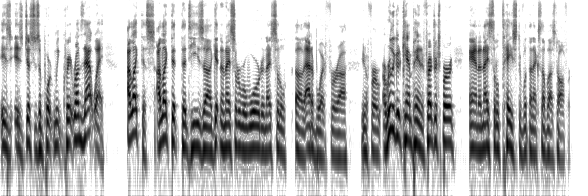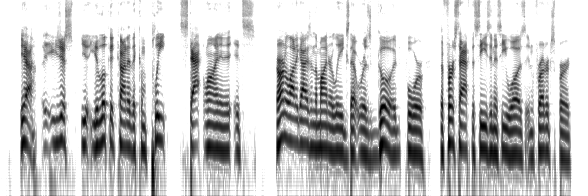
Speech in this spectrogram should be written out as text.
is is just as important. We can create runs that way. I like this. I like that that he's uh, getting a nice little reward, a nice little uh, attaboy for uh, you know for a really good campaign in Fredericksburg and a nice little taste of what the next level has to offer. Yeah, you just you, you look at kind of the complete stat line, and it, it's there aren't a lot of guys in the minor leagues that were as good for the first half of the season as he was in Fredericksburg.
